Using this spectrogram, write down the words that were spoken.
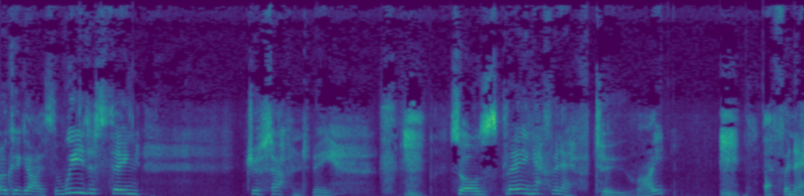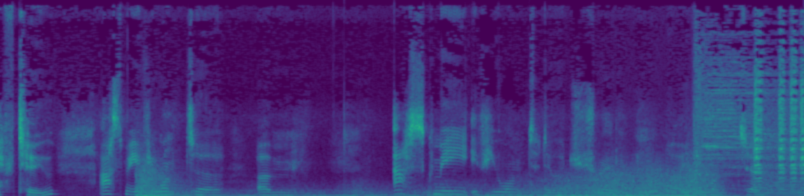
Okay, guys, the weirdest thing just happened to me. so I was playing FNF 2, right? FNF 2. Asked me if you want to, um, ask me if you want to do a drill, or if you want to do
